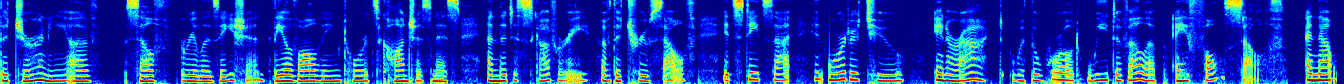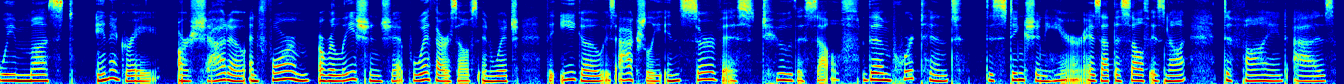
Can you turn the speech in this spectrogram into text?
the journey of self realization, the evolving towards consciousness, and the discovery of the true self. It states that in order to interact with the world, we develop a false self, and that we must integrate our shadow and form a relationship with ourselves in which the ego is actually in service to the self. The important distinction here is that the self is not defined as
